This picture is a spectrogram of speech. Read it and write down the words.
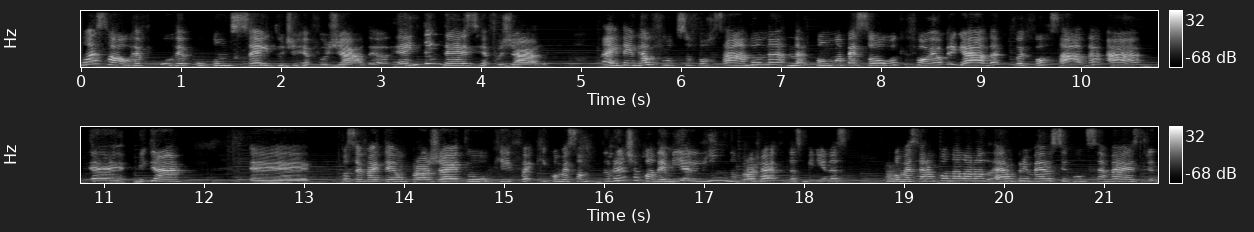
não é só o, o, o conceito de refugiado, é, é, entender esse refugiado. Né? Entender o fluxo forçado na, na, com uma pessoa que foi obrigada, foi forçada a é, migrar. É, você vai ter um projeto que, foi, que começou durante a pandemia, lindo projeto das meninas. Começaram quando elas eram primeiro, segundo semestre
